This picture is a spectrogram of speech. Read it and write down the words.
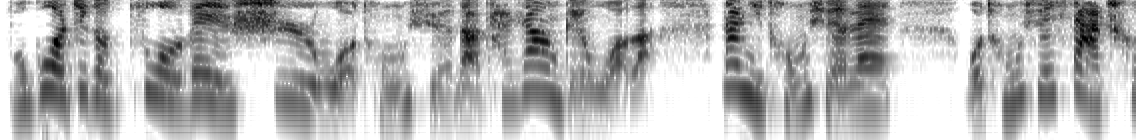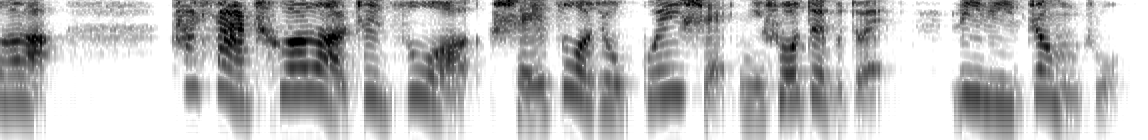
不过这个座位是我同学的，他让给我了。那你同学嘞？我同学下车了，他下车了，这座谁坐就归谁，你说对不对？丽丽怔住，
